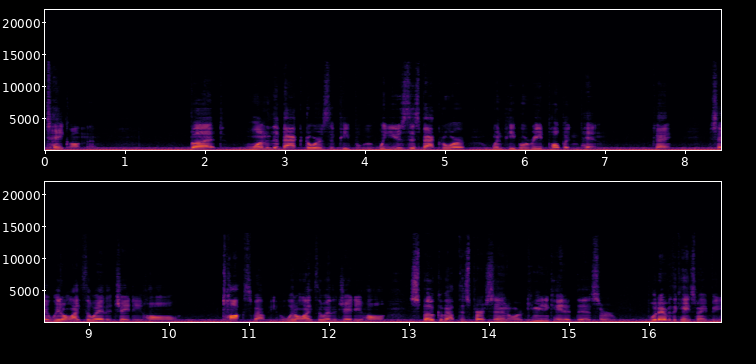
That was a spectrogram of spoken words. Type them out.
take on them. But one of the back doors that people we use this back door when people read pulpit and pen. Okay, you say we don't like the way that J.D. Hall talks about people. We don't like the way that J.D. Hall spoke about this person or communicated this or whatever the case may be.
